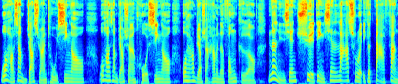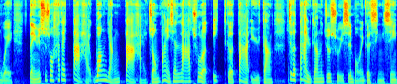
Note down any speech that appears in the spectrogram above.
我好像比较喜欢土星哦，我好像比较喜欢火星哦，我好像比较喜欢他们的风格哦。那你先确定，先拉出了一个大范围，等于是说他在大海汪洋大海中帮你先拉出了一个大鱼缸。这个大鱼缸呢，就属于是某一个行星。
